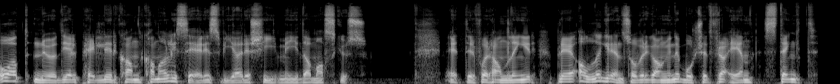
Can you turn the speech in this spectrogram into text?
og at nødhjelp heller kan kanaliseres via regimet i Damaskus. Etter forhandlinger ble alle grenseovergangene bortsett fra én stengt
